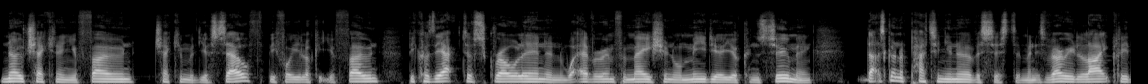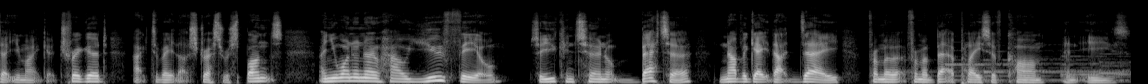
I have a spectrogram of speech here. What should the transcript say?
no checking on your phone, checking with yourself before you look at your phone, because the act of scrolling and whatever information or media you're consuming, that's going to pattern your nervous system. And it's very likely that you might get triggered, activate that stress response. And you want to know how you feel so you can turn up better, navigate that day from a, from a better place of calm and ease.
